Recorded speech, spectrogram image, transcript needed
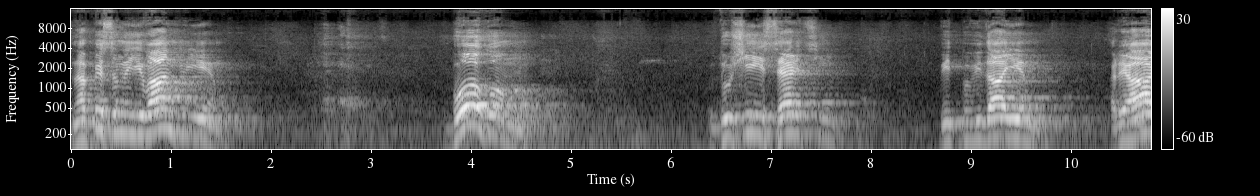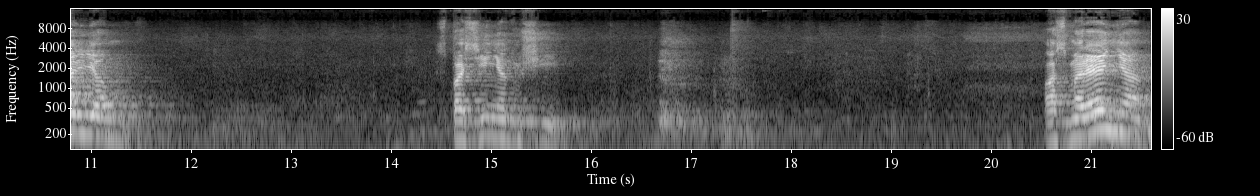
написано Євангелієм, Богом в душі і серці відповідає реаліям спасіння душі. А смирення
